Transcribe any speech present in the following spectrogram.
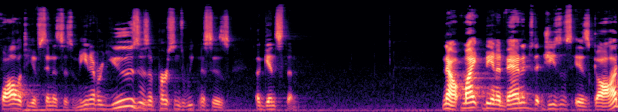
quality of cynicism, he never uses a person's weaknesses against them. Now, it might be an advantage that Jesus is God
